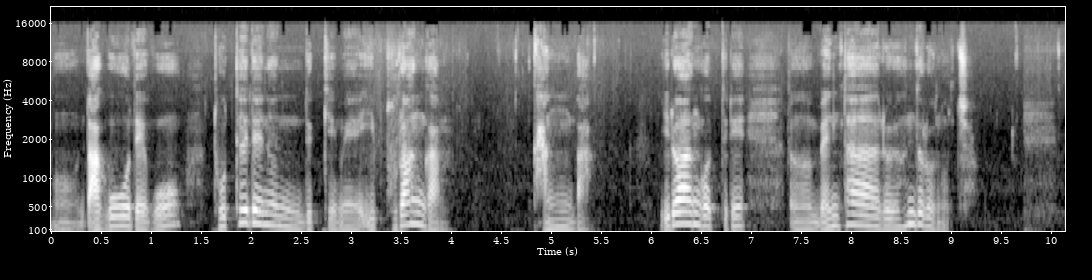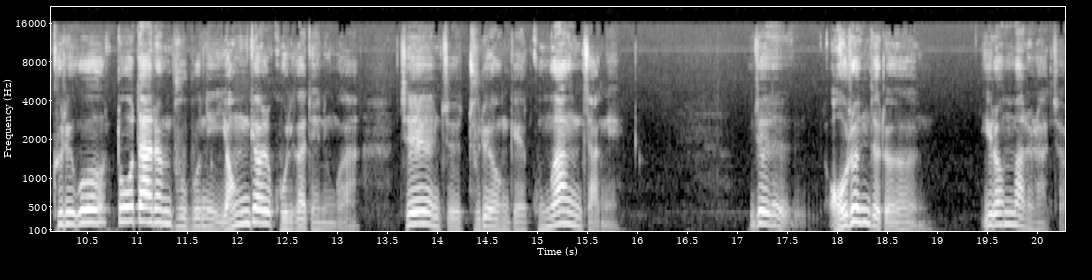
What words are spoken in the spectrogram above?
어, 낙오되고 도태되는 느낌의 이 불안감, 강박 이러한 것들이 어, 멘탈을 흔들어 놓죠. 그리고 또 다른 부분이 연결고리가 되는 거야. 제일 이제 두려운 게 공황장애. 이제 어른들은 이런 말을 하죠.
